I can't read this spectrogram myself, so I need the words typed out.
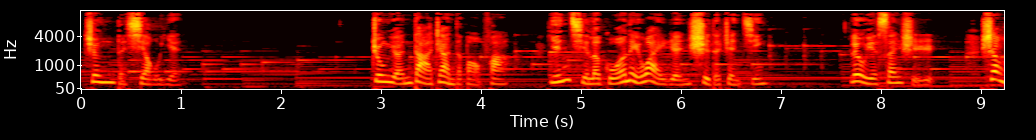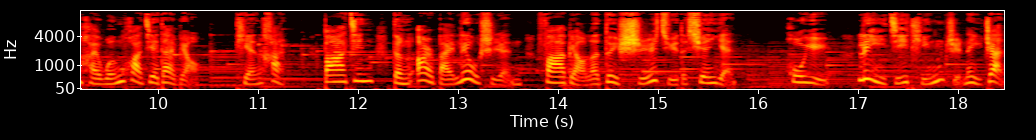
争的硝烟。中原大战的爆发，引起了国内外人士的震惊。六月三十日，上海文化界代表田汉、巴金等二百六十人发表了对时局的宣言，呼吁。立即停止内战，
